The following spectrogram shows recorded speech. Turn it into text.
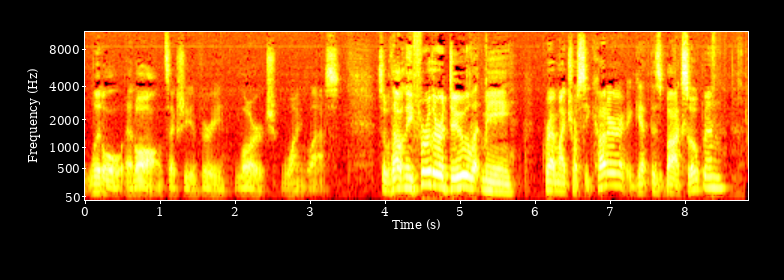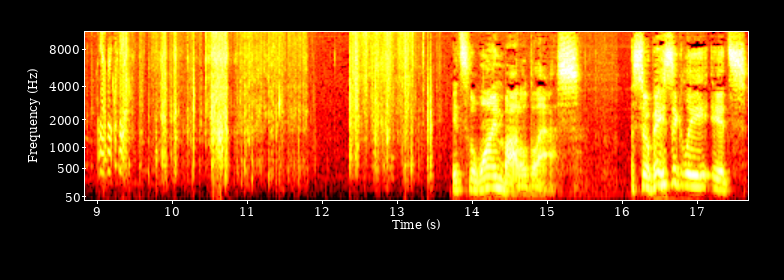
little at all. It's actually a very large wine glass. So without any further ado, let me grab my trusty cutter, get this box open. It's the wine bottle glass. So basically, it's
